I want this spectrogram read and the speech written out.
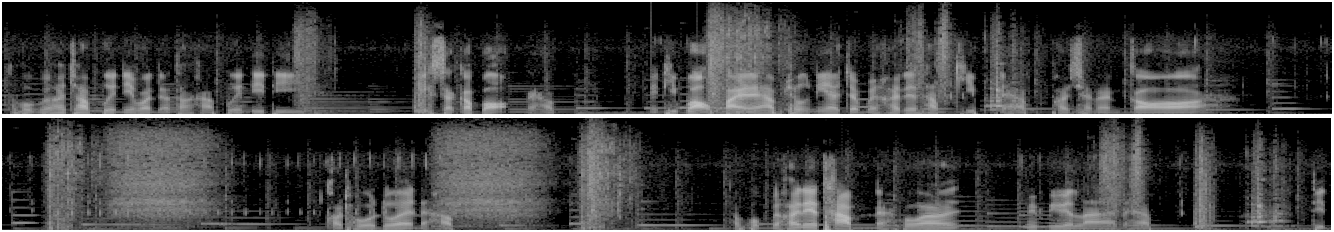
แต่ผมไม่ค่อยชอบปืนนี้ว่ะเดี๋ยวต้องหาปืนดีๆ อีกสักกระบอกนะครับ อย่างที่บอกไปนะครับ ช่วงนี้อาจจะไม่ค่อยได้ทำคลิปนะครับ เพราะฉะนั้นก็ ขอโทษด้วยนะครับ ถ้าผมไม่ค่อยได้ทำนะ เพราะว่าไม่มีเวลานะครับ ติด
